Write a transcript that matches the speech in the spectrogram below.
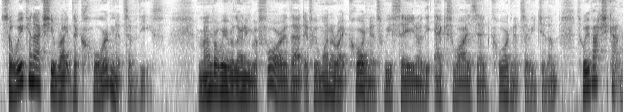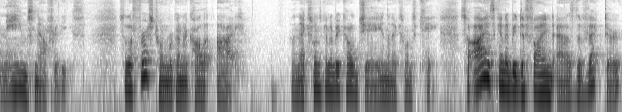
So we can actually write the coordinates of these. Remember we were learning before that if we want to write coordinates, we say, you know, the x, y, z coordinates of each of them. So we've actually got names now for these. So the first one, we're going to call it i. The next one's going to be called j, and the next one's k. So i is going to be defined as the vector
